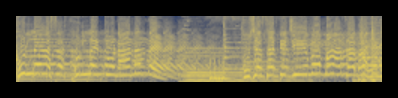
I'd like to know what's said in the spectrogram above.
खुल्लंय असं खुल्लंय तोंड आनंद आहे. तुझ्यासाठी जीव माझा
